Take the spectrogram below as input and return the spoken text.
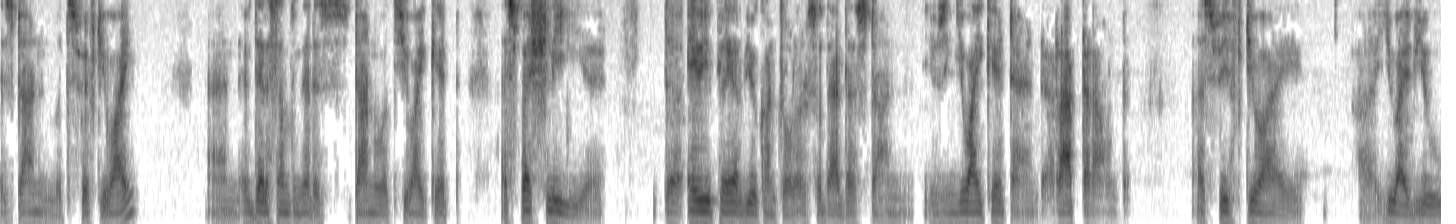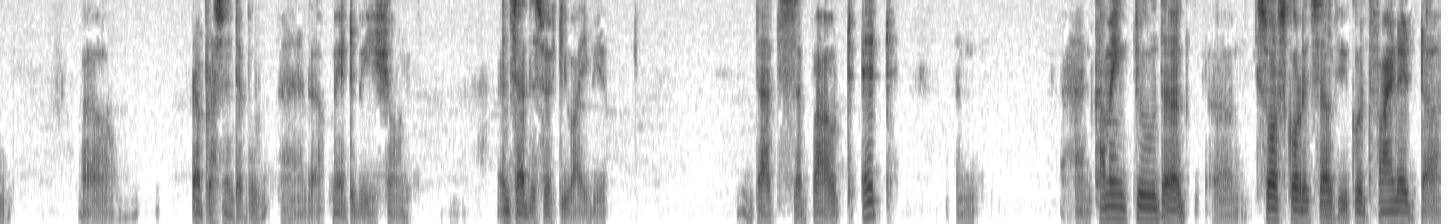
is done with Swift UI. And if there is something that is done with UIKit, especially the AV player view controller. So that is done using UIKit and wrapped around a Swift UI uh, UI view uh, representable and uh, made to be shown inside the Swift UI view. That's about it. And, and coming to the um, source code itself, you could find it uh,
